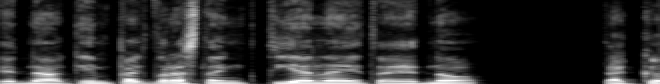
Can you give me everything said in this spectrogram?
Jednak Impact Wrestling, TNA, to je jedno, tak eh,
